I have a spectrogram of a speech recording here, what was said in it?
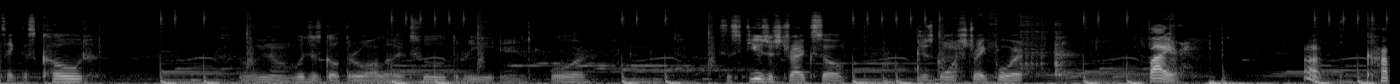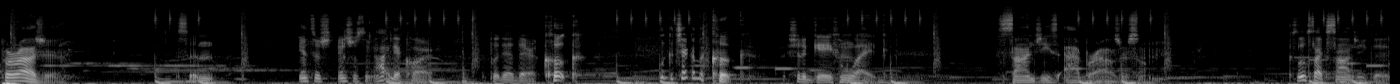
Take this code. So, you know, we'll just go through all of it. Two, three, and four. This is Fusion Strike, so just going straight for it. Fire. Oh, Copperajah. It's an inter interesting. I like that card. Put that there. Cook. Look at check out the cook. I should have gave him like Sanji's eyebrows or something. Cause looks like Sanji good.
